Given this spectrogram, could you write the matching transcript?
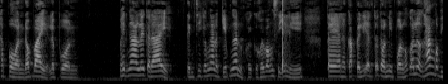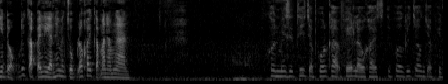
ถ้าปอนดอกไว้แล้วปอนไปเฮ็ดงานเลยก็ได้ เต็มที่กับงานแล้วเก็บเงินค่อยก็ค่อยหวังสีอีหลี แต่ถ้ากลับไปเรียนแต่ตอนนี้ปอนเขาก็เลือกทางประผิดดอกที่กลับไปเรียนให้มันจบแล้วค่อยกลับมาทำงาน คนมีสิทธิ์ที่จะโพสต์ค่ะเฟซเราค่ะพวกที่จ้องจะผิด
